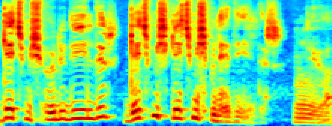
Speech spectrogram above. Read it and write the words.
Geçmiş ölü değildir, geçmiş geçmiş bile değildir Hmm. diyor.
